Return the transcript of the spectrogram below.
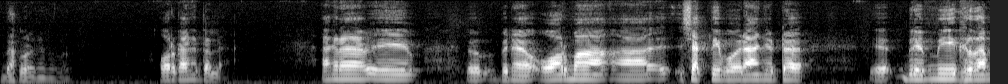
എന്താ പറഞ്ഞെന്നുള്ളത് ഓർക്കാഞ്ഞിട്ടല്ല. അങ്ങനെ ഈ പിന്നെ ഓർമ്മ ശക്തി പോരാഞ്ഞിട്ട് ബ്രഹ്മീകൃതം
